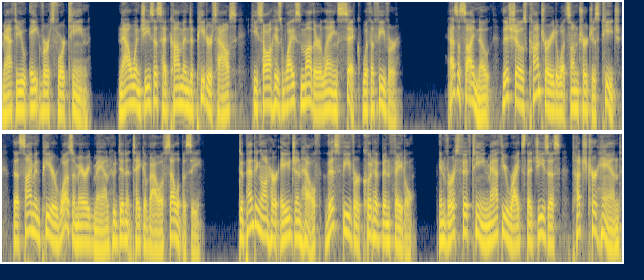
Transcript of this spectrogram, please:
Matthew 8, verse 14. Now, when Jesus had come into Peter's house, he saw his wife's mother laying sick with a fever. As a side note, this shows, contrary to what some churches teach, that Simon Peter was a married man who didn't take a vow of celibacy. Depending on her age and health, this fever could have been fatal. In verse 15, Matthew writes that Jesus touched her hand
